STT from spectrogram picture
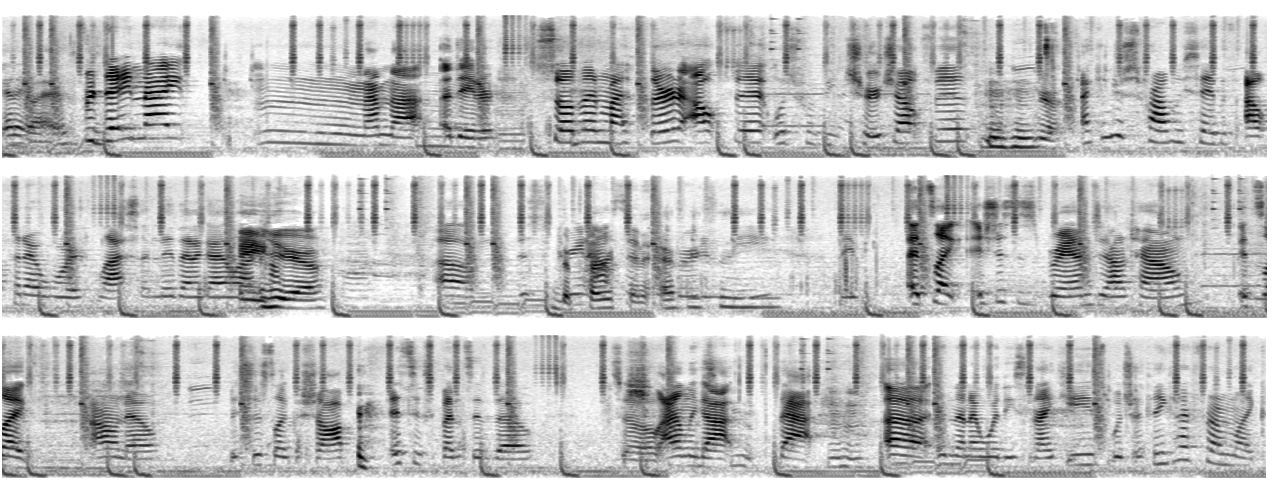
Anyways, for date night, mm, I'm not a dater. So then my third outfit, which would be church outfit, Mm -hmm. Yeah. I can just probably say the outfit I wore last Sunday that I got a lot of Yeah. Um, this The green purse outfit and from Bird and everything. It's like it's just this brand downtown. It's like I don't know. It's just like a shop. it's expensive though, so I only got that. Uh, and then I wore these Nikes, which I think are from like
